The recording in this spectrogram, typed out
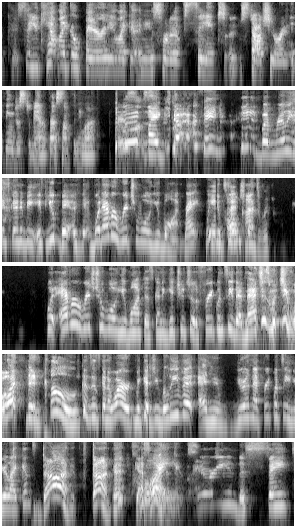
Okay, so you can't like go bury like any sort of saint uh, statue or anything just to manifest something you want. like you know what I'm saying, you did, but really, it's going to be if you whatever ritual you want, right? We do all kinds of rituals whatever ritual you want that's going to get you to the frequency that matches what you want, then cool, because it's going to work because you believe it and you you're in that frequency and you're like, it's done, it's done. Good Guess point. what? Burying the saint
